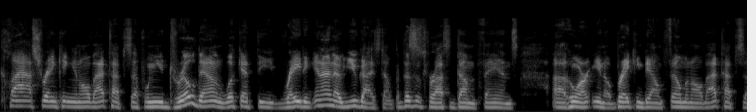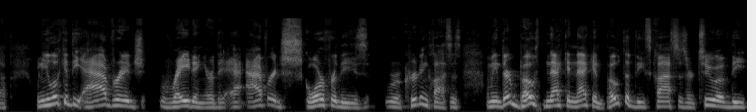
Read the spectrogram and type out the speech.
class ranking and all that type of stuff, when you drill down and look at the rating, and I know you guys don't, but this is for us dumb fans uh, who aren't you know breaking down film and all that type of stuff. When you look at the average rating or the a- average score for these recruiting classes, I mean they're both neck and neck, and both of these classes are two of the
